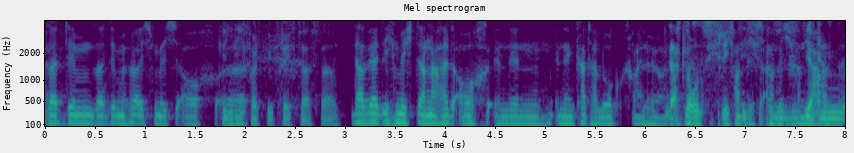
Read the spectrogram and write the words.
seitdem, seitdem höre ich mich auch. Äh, geliefert gekriegt hast. Da. da werde ich mich dann halt auch in den, in den Katalog reinhören. Das lohnt sich richtig. ich- also die, haben,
